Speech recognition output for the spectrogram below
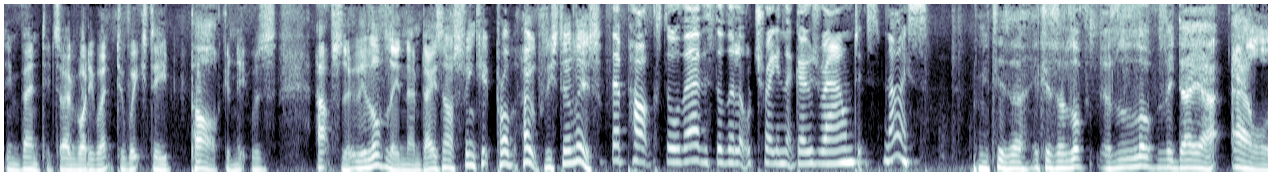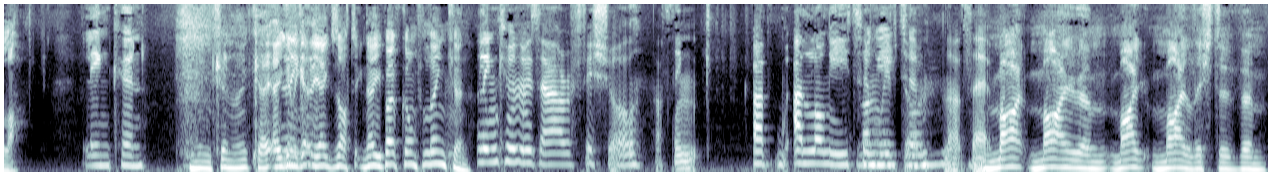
invented. So everybody went to Wicksteed Park and it was absolutely lovely in them days. And I think it probably, hopefully still is. The park's still there. There's still the little train that goes round. It's nice. It is a it is a, lov- a lovely day at L. Lincoln. Lincoln, okay. Are you going to get the exotic? No, you both gone for Lincoln. Lincoln is our official, I think. Uh, and Long Eaton Long we've Eaton. done. That's it. My my um, my my list of um,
